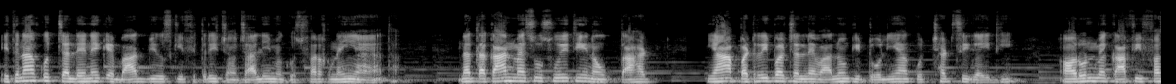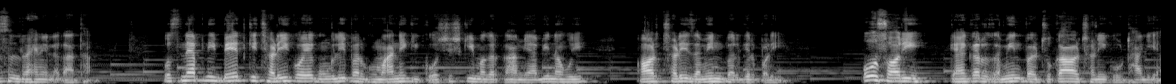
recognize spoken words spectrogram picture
اتنا کچھ چل لینے کے بعد بھی اس کی فطری چونچالی میں کچھ فرق نہیں آیا تھا۔ نہ تکان محسوس ہوئی تھی، نہ اکتاہٹ۔ یہاں پٹری پر چلنے والوں کی ٹولیاں کچھ چھٹ سی گئی تھی اور ان میں کافی فصل رہنے لگا تھا۔ اس نے اپنی بیت کی چھڑی کو ایک انگلی پر گھمانے کی کوشش کی، مگر کامیابی نہ ہوئی۔ اور چھڑی زمین پر گر پڑی۔ او سوری، کہہ کر زمین پر چھکا اور چھڑی کو اٹھا لیا۔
